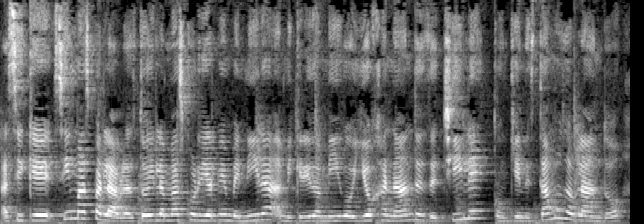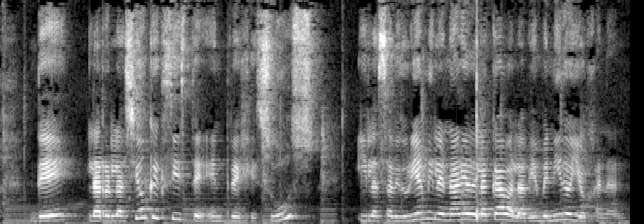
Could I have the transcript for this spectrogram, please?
Así que, sin más palabras, doy la más cordial bienvenida a mi querido amigo Johanan desde Chile, con quien estamos hablando de la relación que existe entre Jesús y la sabiduría milenaria de la Cábala. Bienvenido, Johanan.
